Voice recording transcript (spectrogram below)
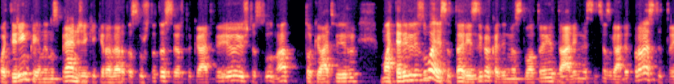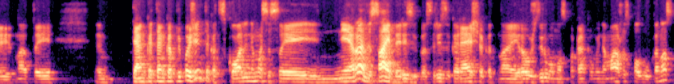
pati rinka, jinai nusprendžia, kiek yra vertas užstatas ir tokiu atveju iš tiesų, na, tokiu atveju ir materializuojasi ta rizika, kad investuotojai dalį investicijos gali prarasti. Tai, na, tai tenka, tenka pripažinti, kad skolinimas jisai nėra visai be rizikos. Rizika reiškia, kad na, yra uždirbamos pakankamai nemažos palūkanos,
